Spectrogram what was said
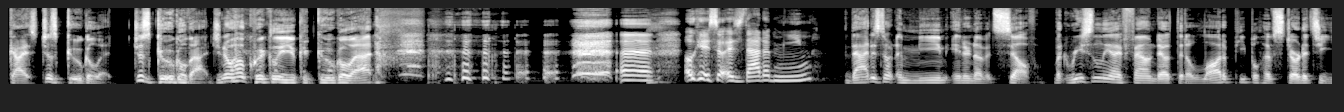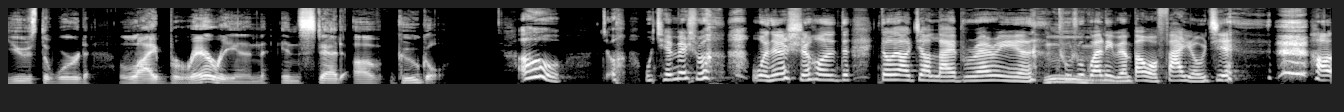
guys, just Google it. Just Google that. Do you know how quickly you could Google that? uh, okay, so is that a meme? that is not a meme in and of itself. But recently I found out that a lot of people have started to use the word librarian instead of Google. Oh, 我前面说，我那个时候都都要叫 librarian，、嗯、图书管理员帮我发邮件。好，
